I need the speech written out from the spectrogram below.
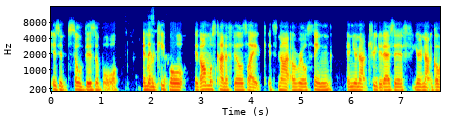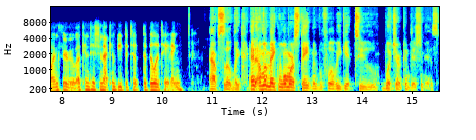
isn't so visible. And then right. people it almost kind of feels like it's not a real thing and you're not treated as if you're not going through a condition that can be de- debilitating. Absolutely. And I'm gonna make one more statement before we get to what your condition is.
